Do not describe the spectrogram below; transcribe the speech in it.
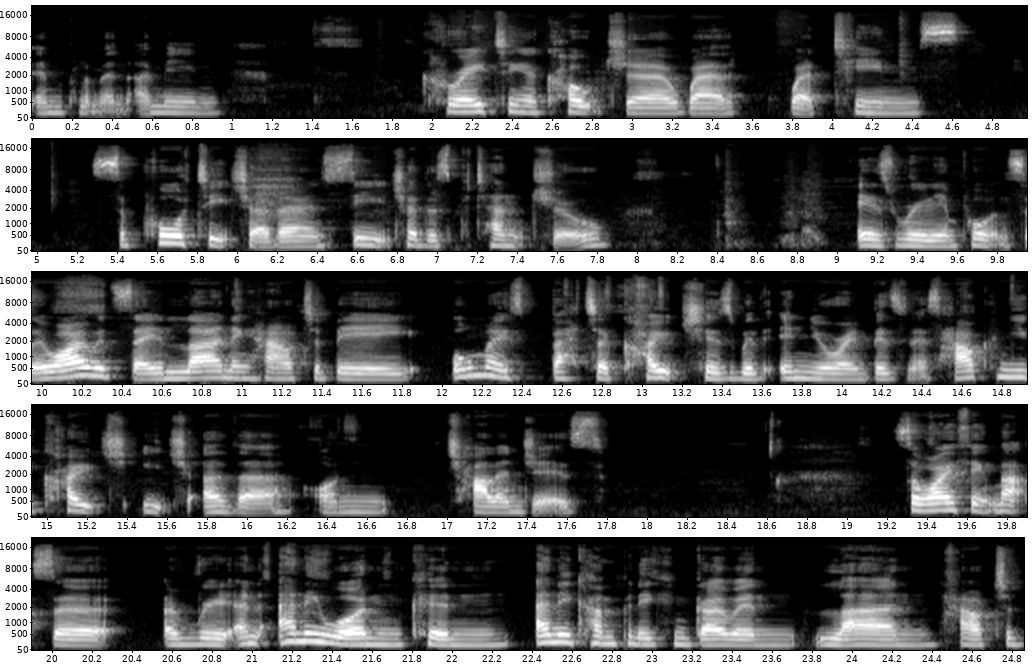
implement. I mean, creating a culture where where teams support each other and see each other's potential is really important. So I would say learning how to be almost better coaches within your own business. How can you coach each other on challenges? So I think that's a a real and anyone can any company can go and learn how to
